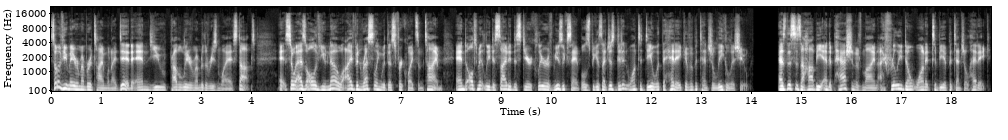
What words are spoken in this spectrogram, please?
Some of you may remember a time when I did, and you probably remember the reason why I stopped. Eh, so, as all of you know, I've been wrestling with this for quite some time, and ultimately decided to steer clear of music samples because I just didn't want to deal with the headache of a potential legal issue. As this is a hobby and a passion of mine, I really don't want it to be a potential headache.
